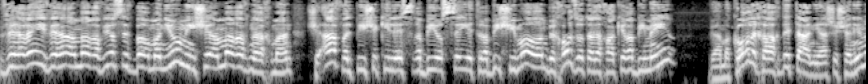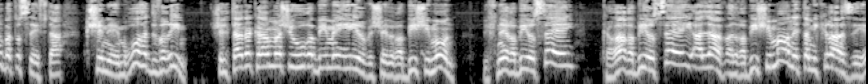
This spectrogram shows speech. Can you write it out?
והרי והאמר רב יוסף בר מניומי שאמר רב נחמן, שאף על פי שקילס רבי יוסי את רבי שמעון, בכל זאת הלכה כרבי מאיר. והמקור לכך דתניא, ששנינו בתוספתא, כשנאמרו הדברים של תנא קמא שהוא רבי מאיר ושל רבי שמעון לפני רבי יוסי, קרא רבי יוסי עליו, על רבי שמעון, את המקרא הזה,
